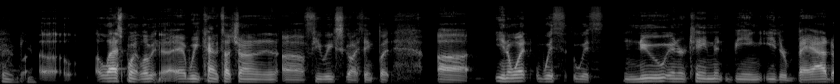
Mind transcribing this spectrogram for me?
point? Uh, last point. Let me. Uh, we kind of touched on it uh, a few weeks ago, I think, but uh, you know what? With with new entertainment being either bad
